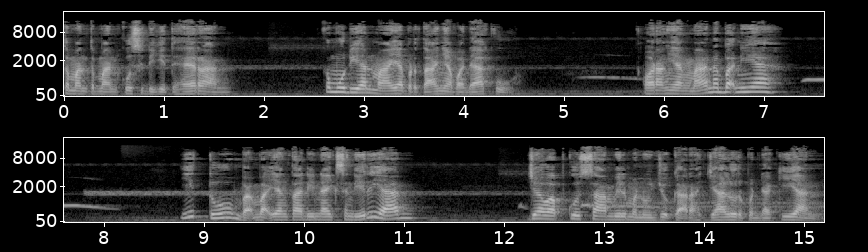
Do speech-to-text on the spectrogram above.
teman-temanku sedikit heran. Kemudian Maya bertanya padaku, "Orang yang mana, Mbak Nia?" "Itu mbak-mbak yang tadi naik sendirian." Jawabku sambil menunjuk ke arah jalur pendakian.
